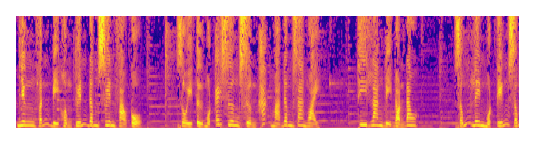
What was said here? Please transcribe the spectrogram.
Nhưng vẫn bị hồng tuyến đâm xuyên vào cổ. Rồi từ một cái xương sườn khác mà đâm ra ngoài. Thi lang bị đòn đau. Giống lên một tiếng giống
